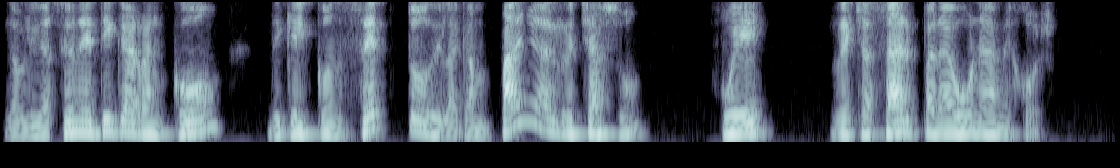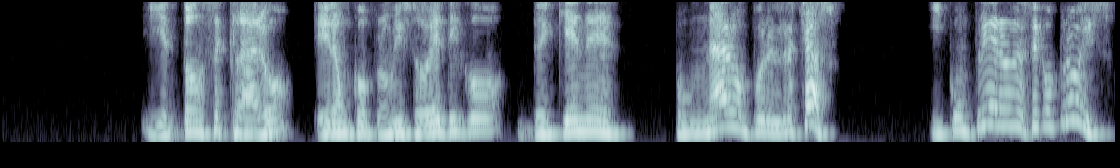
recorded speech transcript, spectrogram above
La obligación ética arrancó de que el concepto de la campaña del rechazo fue rechazar para una mejor. Y entonces, claro, era un compromiso ético de quienes pugnaron por el rechazo y cumplieron ese compromiso.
